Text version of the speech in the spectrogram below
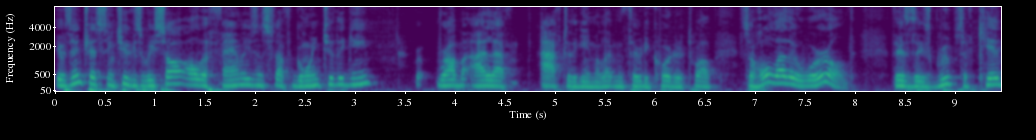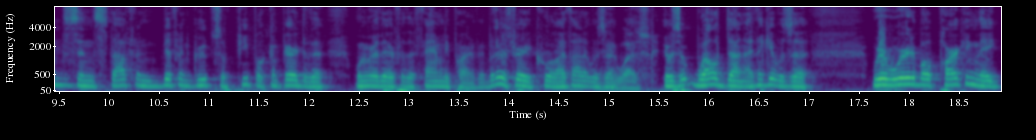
it was interesting too because we saw all the families and stuff going to the game. Rob, I left after the game, eleven thirty, quarter to twelve. It's a whole other world there's these groups of kids and stuff and different groups of people compared to the when we were there for the family part of it. But it was very cool. I thought it was a, it was it was well done. I think it was a we were worried about parking. They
